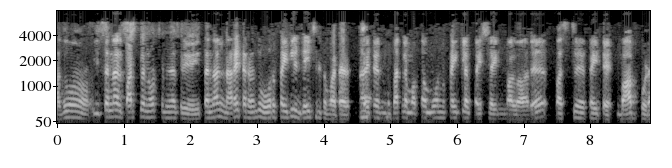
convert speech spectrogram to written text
அதுவும் இத்தனை நாள் படத்துல நோட் பண்ணி தெரியும். இத்தனை நாள் நரேட்டர் வந்து ஒரு ஃபைட்லயும் ஜெயிச்சிருக்க மாட்டாரு. நரேட்டர் இந்த படத்துல மொத்தம் மூணு ஃபைட்ல ஃபைட்ஸ்ல இன்வால்வ் ஆவாரு. ஃபர்ஸ்ட் ஃபைட் பாப் கூட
